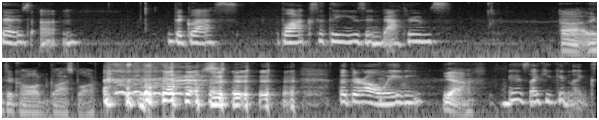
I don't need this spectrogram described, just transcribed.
those um the glass blocks that they use in bathrooms. Uh, I think they're called glass block. But they're all wavy. yeah, It's like you can like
